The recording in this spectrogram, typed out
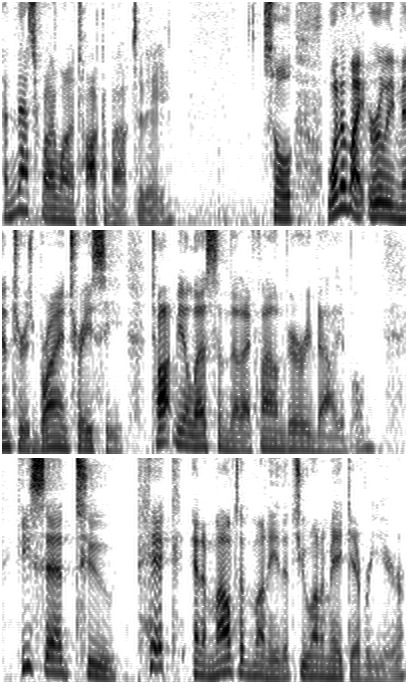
And that's what I want to talk about today. So one of my early mentors, Brian Tracy, taught me a lesson that I found very valuable. He said to pick an amount of money that you want to make every year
